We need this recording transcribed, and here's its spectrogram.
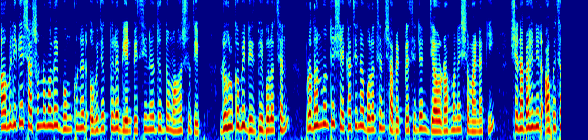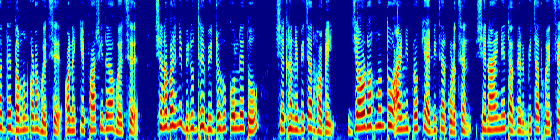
আওয়ামী লীগের শাসনামলে গুমখুনের অভিযোগ তুলে বিএনপি সিনিয়র যুগ্ম মহাসচিব রুহুল কবির রিজভি বলেছেন প্রধানমন্ত্রী শেখ হাসিনা বলেছেন, সাবেক প্রেসিডেন্ট জিয়াউর রহমানের সময় নাকি সেনাবাহিনীর অফিসারদের দমন করা হয়েছে, অনেককে ফাঁসি দেওয়া হয়েছে। সেনাবাহিনী বিরুদ্ধে বিদ্রোহ করলে তো সেখানে বিচার হবেই। জিয়াউর রহমান তো আইনি প্রক্রিয়ায় বিচার করেছেন, সেনা আইনে তাদের বিচার হয়েছে।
